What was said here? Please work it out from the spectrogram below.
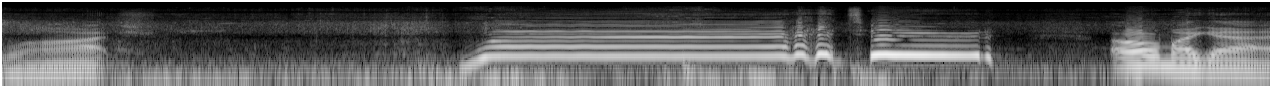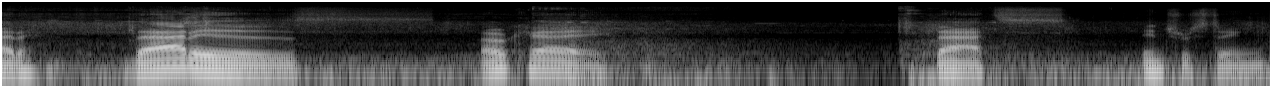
Watch. What, dude? Oh my god. That is okay. That's interesting.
